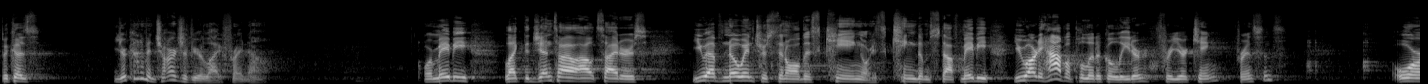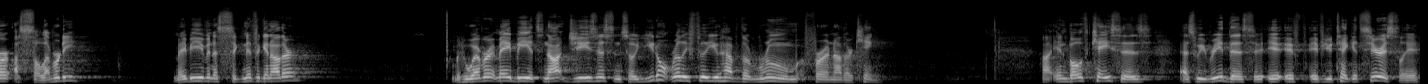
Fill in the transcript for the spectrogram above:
because you're kind of in charge of your life right now. Or maybe, like the Gentile outsiders, you have no interest in all this king or his kingdom stuff. Maybe you already have a political leader for your king, for instance, or a celebrity, maybe even a significant other. But whoever it may be, it's not Jesus, and so you don't really feel you have the room for another king. Uh, in both cases, as we read this, if, if you take it seriously,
